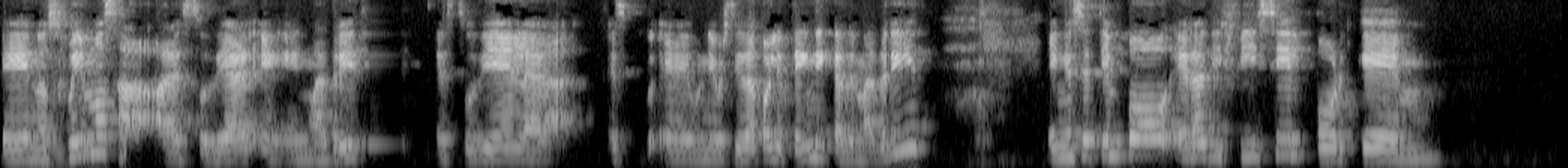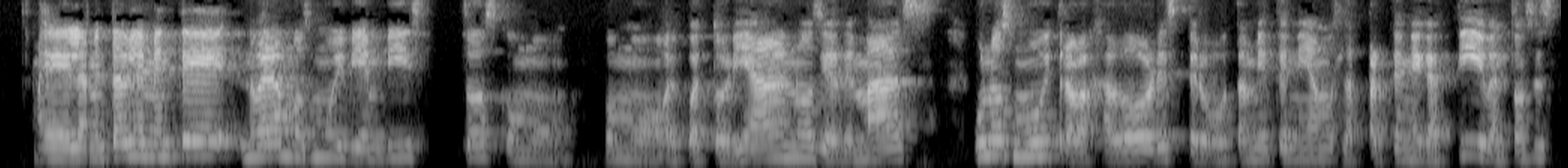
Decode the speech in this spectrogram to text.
eh, nos fuimos a, estudiar en, Madrid. Estudié en la eh, Universidad Politécnica de Madrid. En ese tiempo era difícil porque lamentablemente no éramos muy bien vistos como, como ecuatorianos y además unos muy trabajadores, pero también teníamos la parte negativa. Entonces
